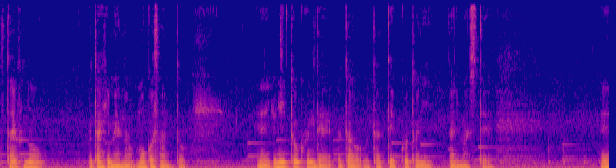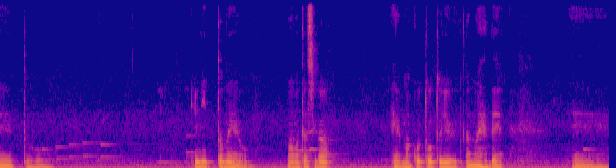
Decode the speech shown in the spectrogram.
スタイフの歌姫のもこさんと、え、ユニットを組んで歌を歌っていくことになりましてえっ、とユニット名を、まあ、私が、えー、誠という名前で、え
